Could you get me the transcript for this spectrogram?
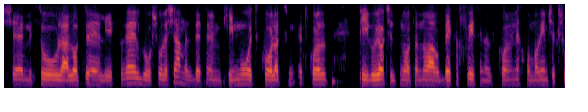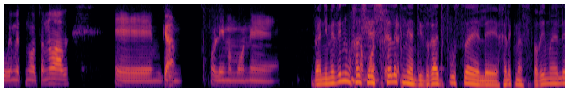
ש... שניסו לעלות אה, לישראל, גורשו לשם, אז בעצם הם קיימו את כל, הת... את כל הפעילויות של תנועות הנוער בקפריסין, אז כל מיני חומרים שקשורים לתנועות הנוער אה, גם עולים המון... אה, ואני מבין ממך שיש. חלק מהדברי הדפוס האלה, חלק מהספרים האלה,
